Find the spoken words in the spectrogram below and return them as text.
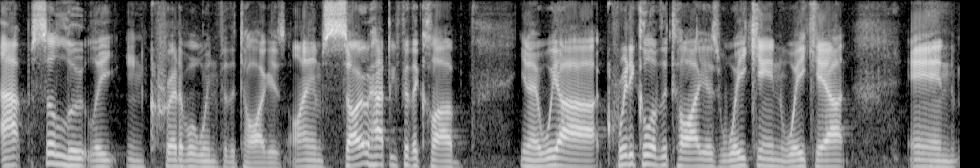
absolutely incredible win for the Tigers. I am so happy for the club. You know, we are critical of the Tigers week in, week out, and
